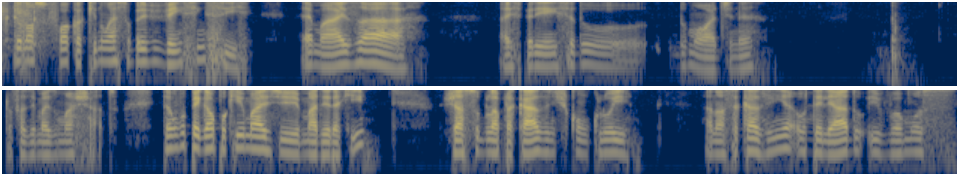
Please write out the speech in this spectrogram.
porque o nosso foco aqui não é sobrevivência em si, é mais a, a experiência do, do mod, né? Para fazer mais um machado. Então vou pegar um pouquinho mais de madeira aqui, já subo lá para casa, a gente conclui a nossa casinha, o telhado e vamos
